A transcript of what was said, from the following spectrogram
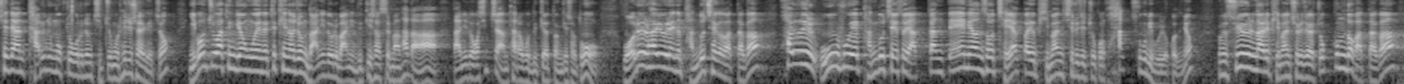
최대한 다른 종목 쪽으로 좀 집중을 해주셔야겠죠. 이번 주 같은 경우에는 특히나 좀 난이도를 많이 느끼셨을 만하다. 난이도가 쉽지 않다라고 느꼈던 게 저도 월요일, 화요일에는 반도체가 갔다가 화요일 오후에 반도체에서 약간 빼면서 제약바이오 비만 치료제 쪽으로 확 수급이 몰렸거든요. 그러면 수요일 날에 비만 치료제가 조금 더 갔다가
